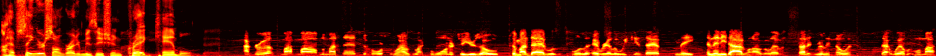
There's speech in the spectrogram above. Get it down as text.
I have singer, songwriter, musician Craig Campbell. I grew up. My mom and my dad divorced when I was like one or two years old. So my dad was was a every other weekend dad for me, and then he died when I was 11. So I didn't really know him that well. But when my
